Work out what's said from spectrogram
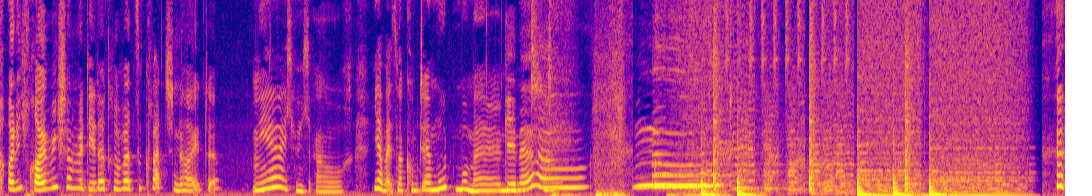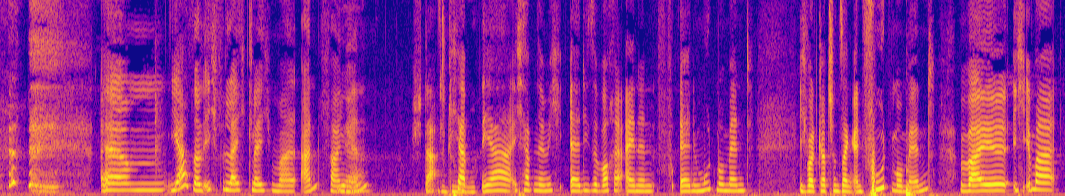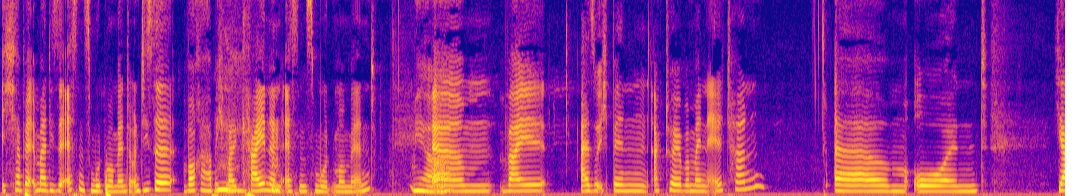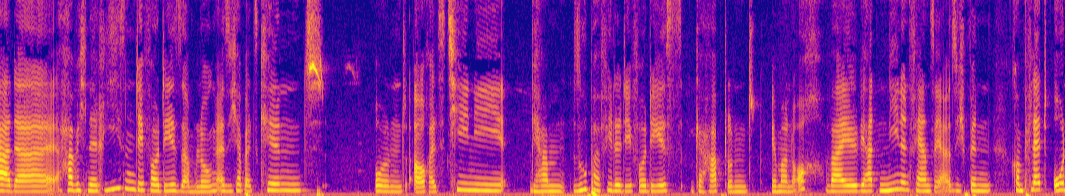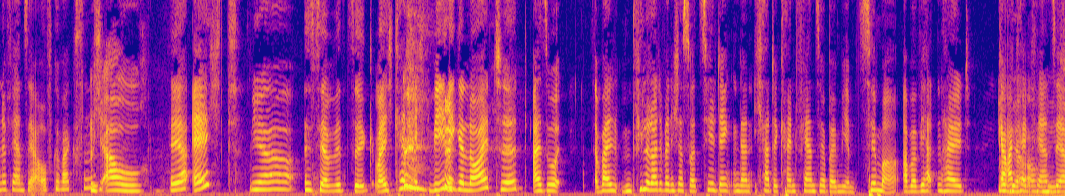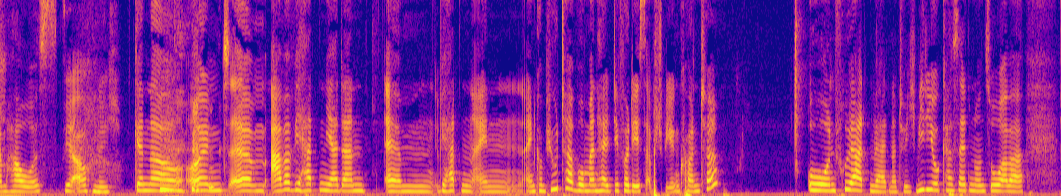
Und ich freue mich schon, mit dir darüber zu quatschen heute. Ja, ich mich auch. Ja, aber erstmal kommt der Mutmoment. Genau. Ähm, ja, soll ich vielleicht gleich mal anfangen? Ja. Starte du. Ich hab, ja, ich habe nämlich äh, diese Woche einen, äh, einen Mutmoment ich wollte gerade schon sagen, ein Food-Moment, weil ich immer, ich habe ja immer diese Essensmut-Momente und diese Woche habe ich mal keinen Essensmut-Moment. Ja. Ähm, weil, also ich bin aktuell bei meinen Eltern ähm, und ja, da habe ich eine riesen DVD-Sammlung. Also ich habe als Kind und auch als Teenie wir haben super viele DVDs gehabt und immer noch, weil wir hatten nie einen Fernseher. Also ich bin komplett ohne Fernseher aufgewachsen. Ich auch. Ja, echt? Ja. Ist ja witzig, weil ich kenne echt wenige Leute, also weil viele Leute, wenn ich das so erzähle, denken dann, ich hatte keinen Fernseher bei mir im Zimmer, aber wir hatten halt gar ja, keinen Fernseher nicht. im Haus. Wir auch nicht. Genau. Und ähm, aber wir hatten ja dann, ähm, wir hatten einen Computer, wo man halt DVDs abspielen konnte. Und früher hatten wir halt natürlich Videokassetten und so, aber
